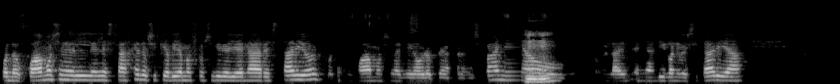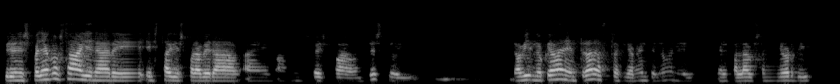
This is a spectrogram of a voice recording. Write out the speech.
cuando jugábamos en el, en el, extranjero sí que habíamos conseguido llenar estadios, porque jugábamos en la Liga Europea pero de España uh -huh. o en la, en la, Liga Universitaria. Pero en España costaba llenar eh, estadios para ver a, a, a un FES para baloncesto y no, había, no quedaban entradas prácticamente ¿no? en, el, en el Palau Sant Jordi.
